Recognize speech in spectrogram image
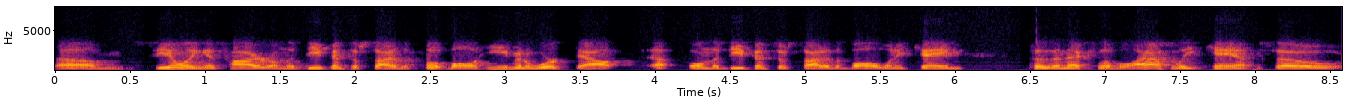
um, ceiling is higher on the defensive side of the football. He even worked out uh, on the defensive side of the ball when he came to the next level athlete camp. So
